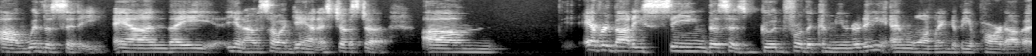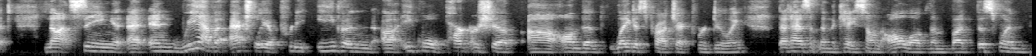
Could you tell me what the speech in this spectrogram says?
uh, with the city, and they, you know, so again, it's just a um, everybody's seeing this as good for the community and wanting to be a part of it, not seeing it. At, and we have actually a pretty even, uh, equal partnership uh, on the latest project we're doing. That hasn't been the case on all of them, but this one,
